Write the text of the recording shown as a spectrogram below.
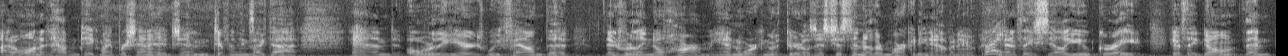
I don't want to have them take my percentage and different things like that. And over the years, we found that there's really no harm in working with bureaus. It's just another marketing avenue. Right. And if they sell you, great. If they don't, then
